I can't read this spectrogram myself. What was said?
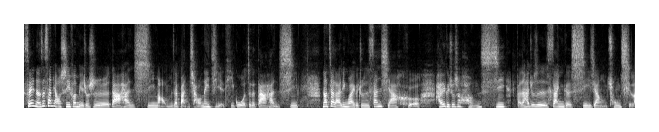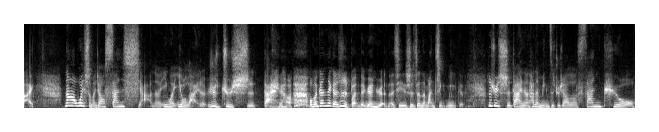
所以呢，这三条溪分别就是大汉溪嘛。我们在板桥那集也提过这个大汉溪。那再来另外一个就是三峡河，还有一个就是横溪。反正它就是三个溪这样冲起来。那为什么叫三峡呢？因为又来了日剧时代啊，我们跟那个日本的渊源呢，其实是真的蛮紧密的。日剧时代呢，它的名字就叫做三 Q，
